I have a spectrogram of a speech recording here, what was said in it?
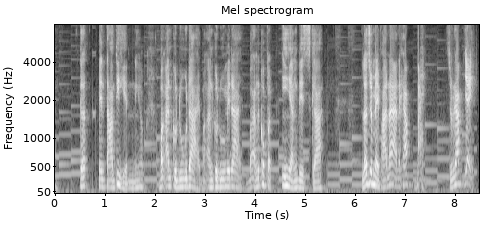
ก็เป็นตามที่เห็นนะครับ บางอันก็ดูได้ บางอันก็ดูไม่ได้ บางอันก็แบบอีหยังเดสกาแล้วจะใหม่พาหน้านะครับ ไปสวัสดีครับเย้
